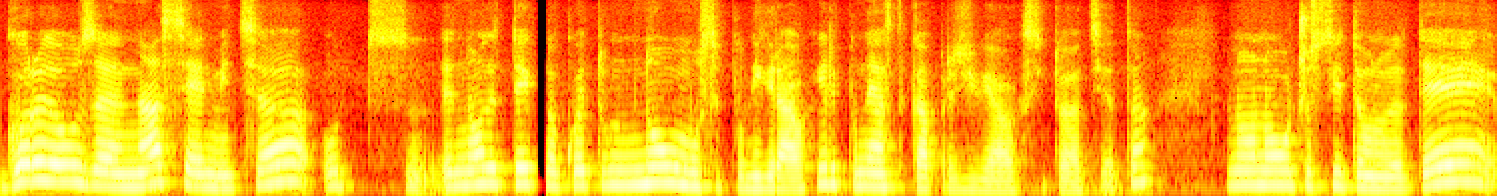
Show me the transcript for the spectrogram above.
горе-долу за една седмица от едно дете, на което много му се подиграваха, или поне аз така преживявах ситуацията. Едно много чувствително дете,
